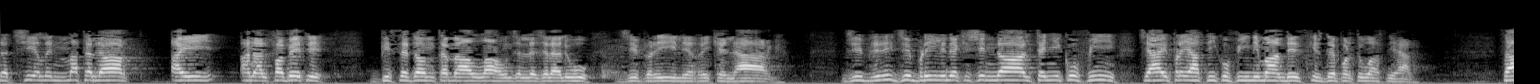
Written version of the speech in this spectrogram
në qiellin më të lartë ai analfabeti bisedonte me Allahun xhelle xhelaluhu Xhibrili rrike larg Xhibri, Xhibrilin e kishin nalë te një kufi që ai prej atij kufini m'andej s'kish depërtu asnjëherë Tha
